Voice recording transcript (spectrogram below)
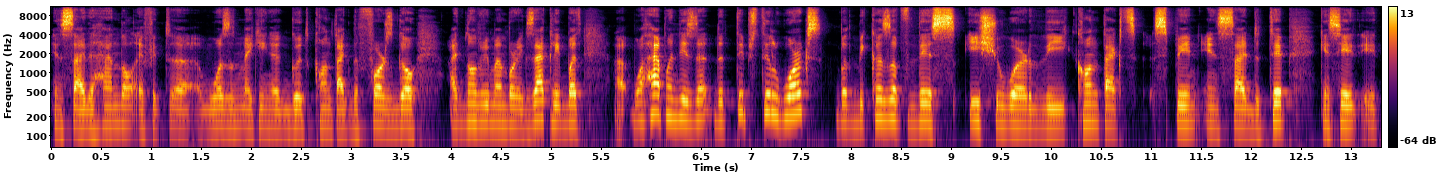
inside the handle if it uh, wasn't making a good contact the first go. I don't remember exactly, but uh, what happened is that the tip still works, but because of this issue where the contacts spin inside the tip, you can see it, it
